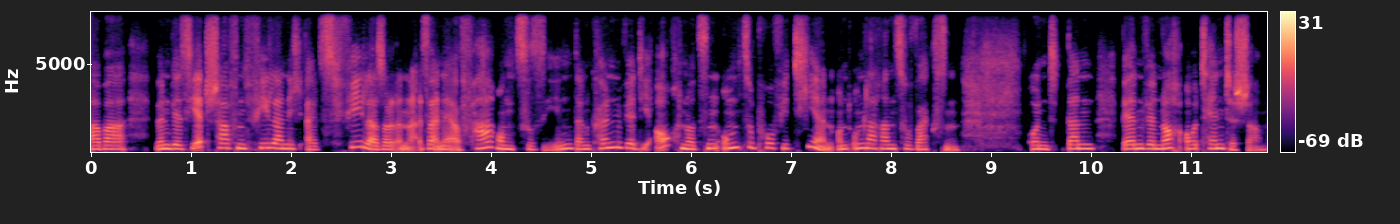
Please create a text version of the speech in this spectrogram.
Aber wenn wir es jetzt schaffen, Fehler nicht als Fehler, sondern als eine Erfahrung zu sehen, dann können wir die auch nutzen, um zu profitieren und um daran zu wachsen. Und dann werden wir noch authentischer.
